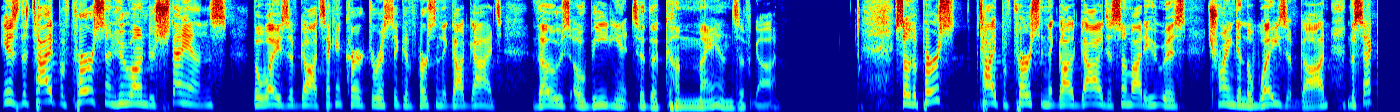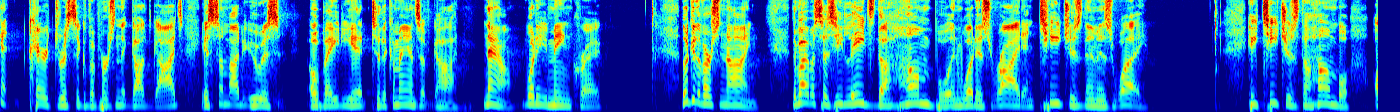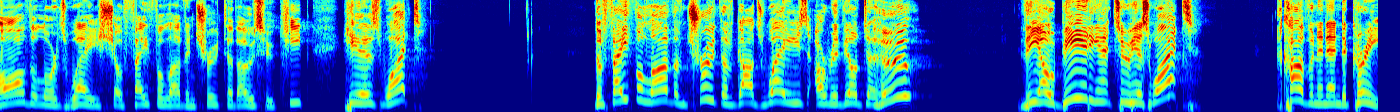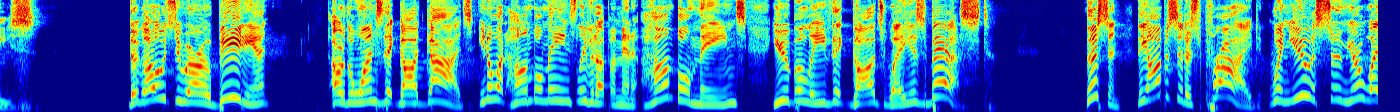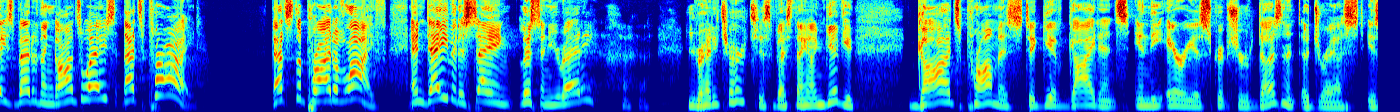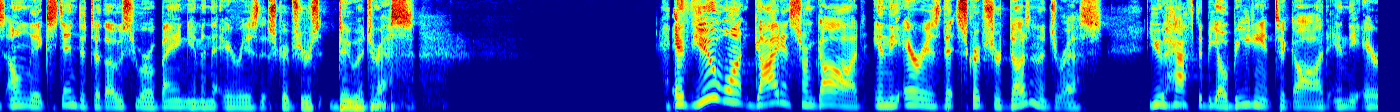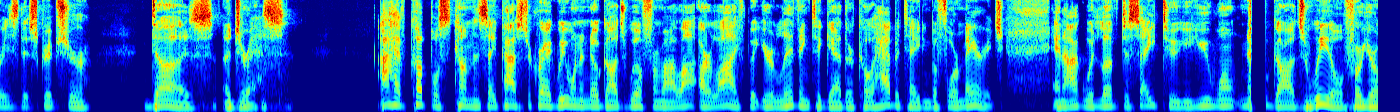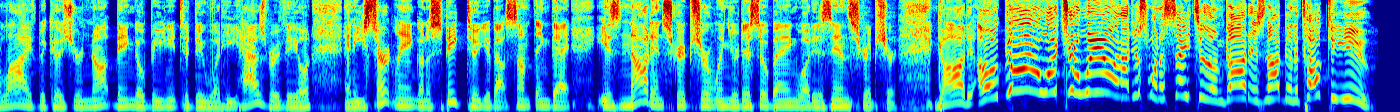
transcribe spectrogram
is the type of person who understands the ways of God. Second characteristic of the person that God guides, those obedient to the commands of God. So the first type of person that God guides is somebody who is trained in the ways of God. The second characteristic of a person that God guides is somebody who is obedient to the commands of God. Now, what do you mean, Craig? Look at the verse 9. The Bible says he leads the humble in what is right and teaches them his way. He teaches the humble. All the Lord's ways show faithful love and truth to those who keep his what? The faithful love and truth of God's ways are revealed to who? The obedient to his what? Covenant and decrees. The those who are obedient are the ones that God guides. You know what humble means? Leave it up a minute. Humble means you believe that God's way is best. Listen, the opposite is pride. When you assume your way is better than God's ways, that's pride. That's the pride of life. And David is saying, Listen, you ready? You ready, church? It's the best thing I can give you. God's promise to give guidance in the areas Scripture doesn't address is only extended to those who are obeying Him in the areas that Scriptures do address. If you want guidance from God in the areas that Scripture doesn't address, you have to be obedient to God in the areas that Scripture does address. I have couples come and say, Pastor Craig, we want to know God's will for my our life, but you're living together, cohabitating before marriage. And I would love to say to you, you won't know God's will for your life because you're not being obedient to do what He has revealed. And He certainly ain't going to speak to you about something that is not in Scripture when you're disobeying what is in Scripture. God, oh God, what's your will? And I just want to say to them, God is not going to talk to you.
